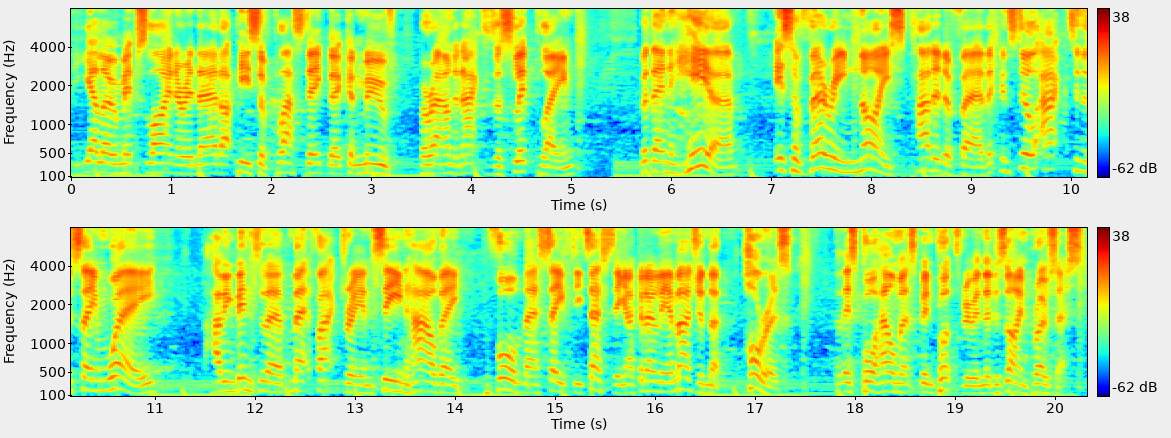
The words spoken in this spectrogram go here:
the yellow MIPS liner in there, that piece of plastic that can move around and act as a slip plane. But then here, it's a very nice padded affair that can still act in the same way. Having been to the Met factory and seen how they perform their safety testing, I can only imagine the horrors that this poor helmet's been put through in the design process.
